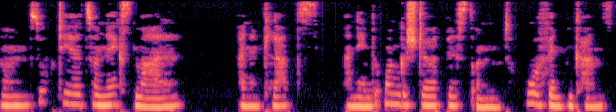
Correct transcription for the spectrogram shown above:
Und such dir zunächst mal einen Platz, an dem du ungestört bist und Ruhe finden kannst.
